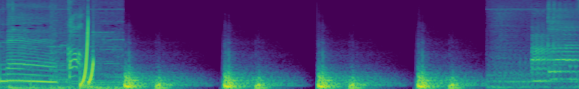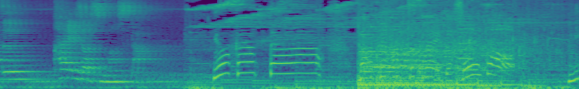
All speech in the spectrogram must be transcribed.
ネ猫」爆発解除しました。よかった。爆発解除成功。ミ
